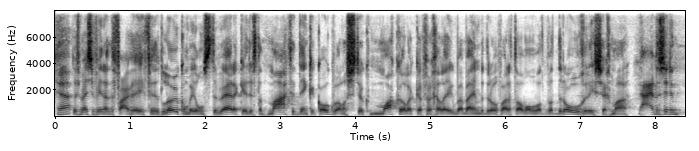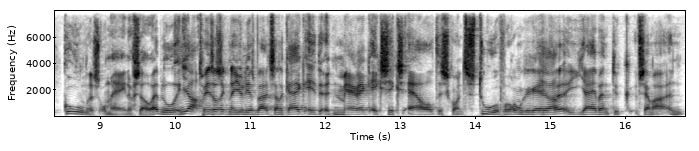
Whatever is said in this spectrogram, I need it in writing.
Ja. Dus mensen vinden het vaak vinden het leuk om bij ons te werken. Dus dat maakt het denk ik ook wel een stuk makkelijker vergeleken bij, een bedrijf waar het allemaal wat, wat droger is, zeg maar. Nou, en er zit een coolness omheen of zo. Hè? Ik bedoel, ik, Ja. tenminste als ik naar jullie als buitenstaander kijk, het- merk XXL, het is gewoon stoer vormgegeven. Ja. Jij bent natuurlijk, zeg maar, een,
